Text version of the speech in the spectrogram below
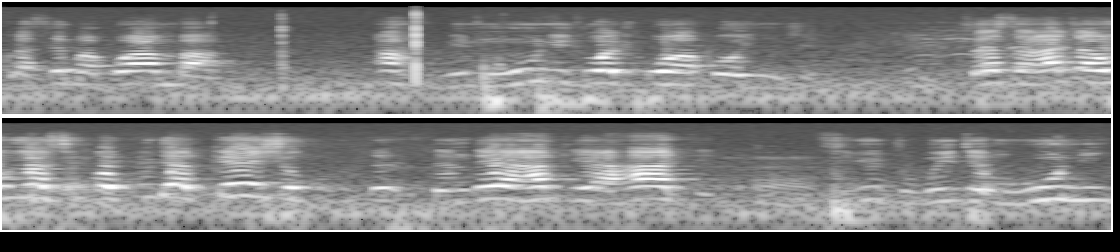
ukasema kwamba ah, ni muhuni tu alikuwa hapo nje. Sasa hata huyo asipokuja kesho kutendea haki ya haki, sijui tumwite muhuni.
